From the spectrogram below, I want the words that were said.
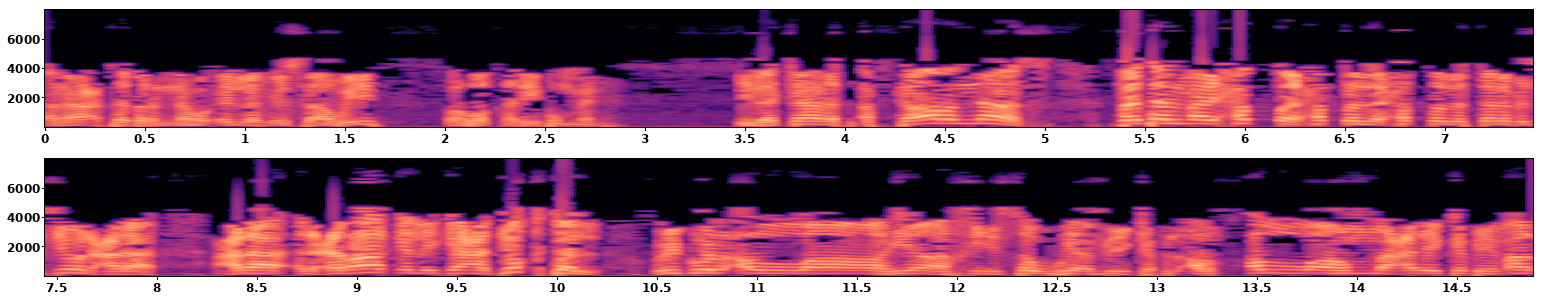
أنا أعتبر أنه إن لم يساويه فهو قريب منه. إذا كانت أفكار الناس بدل ما يحط يحط يحط التلفزيون على على العراق اللي قاعد يقتل ويقول الله يا أخي سوي أمريكا في الأرض اللهم عليك بهم.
